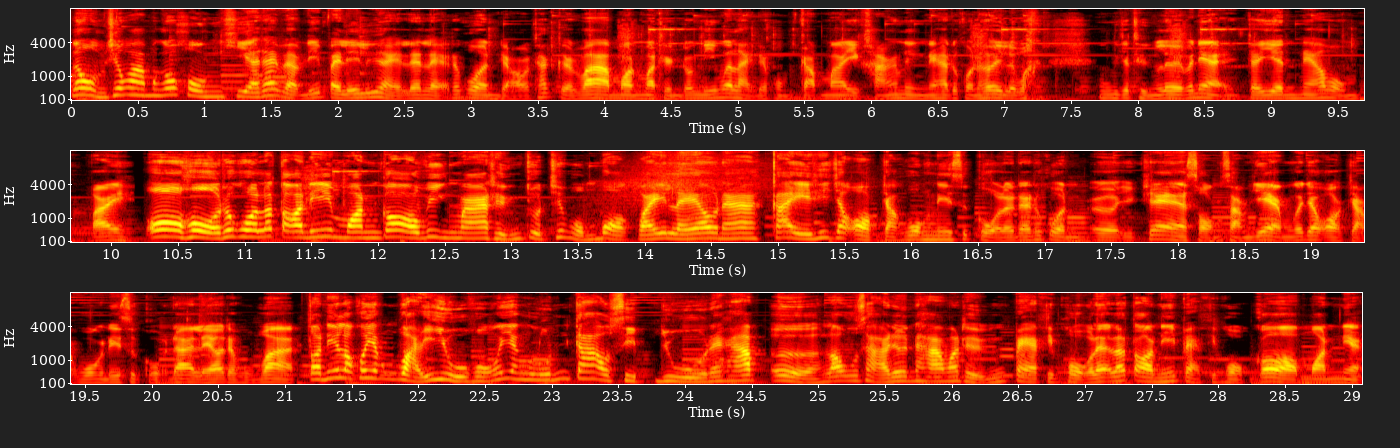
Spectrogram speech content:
แล้วผมเชื่อว่ามันก็คงเคลียร์ได้แบบนี้ไปเรื่อยๆแหละทุกคนเดี๋ยวถ้าเกิดว่ามอนมาถึงตรงนี้เมื่อไหร่เดี๋ยวผมกลับมาอีกครั้งหนึ่งนะครับทุกคนเฮ้ยเลยว่ามึงจะถึงเลยปะเนี่ยใจเย็นนะครับผมไป โอ้โห ทุกคนแล้วตอนนี้มอนก็วิ่งมาถึงจุดที่ผมบอกไว้แล้วนะ ใกล้ที่จะออกจากวงเนซึโกแล้วนะทุกคนเอออีกแค่2อสามแยกมันก็จะออกจากวงเนซึโกะได้แล้ว แต่ผมว่า ตอนนี้เราก็ยังไหวอยู่ ผมก็ยังลุ้น 90 อยู่นะครับ เออ เราอุตส่าห์เดินทางมาถึง 86 แล้ว แล้วตอนนี้ 86 ก็มอนเนี่ย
